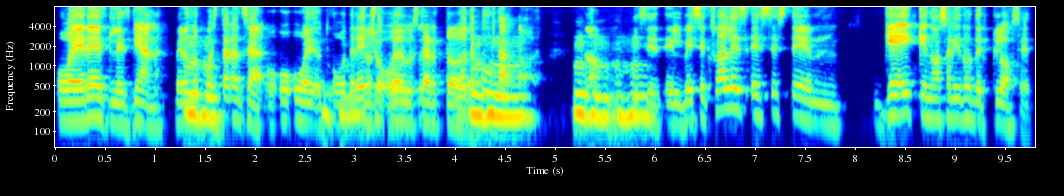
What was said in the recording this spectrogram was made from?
o eres lesbiana, pero no puede estar, o sea, o, o, derecho. No te puede gustar todo. No te puede gustar todo. ¿no? Dice, el bisexual es, este mm, gay que no ha salido del closet,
